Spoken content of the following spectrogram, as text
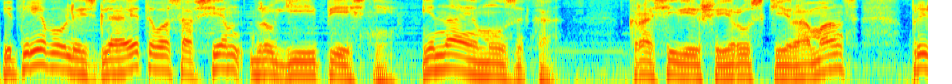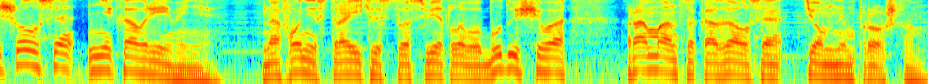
и требовались для этого совсем другие песни, иная музыка. Красивейший русский романс пришелся не ко времени – на фоне строительства светлого будущего романс оказался темным прошлым.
